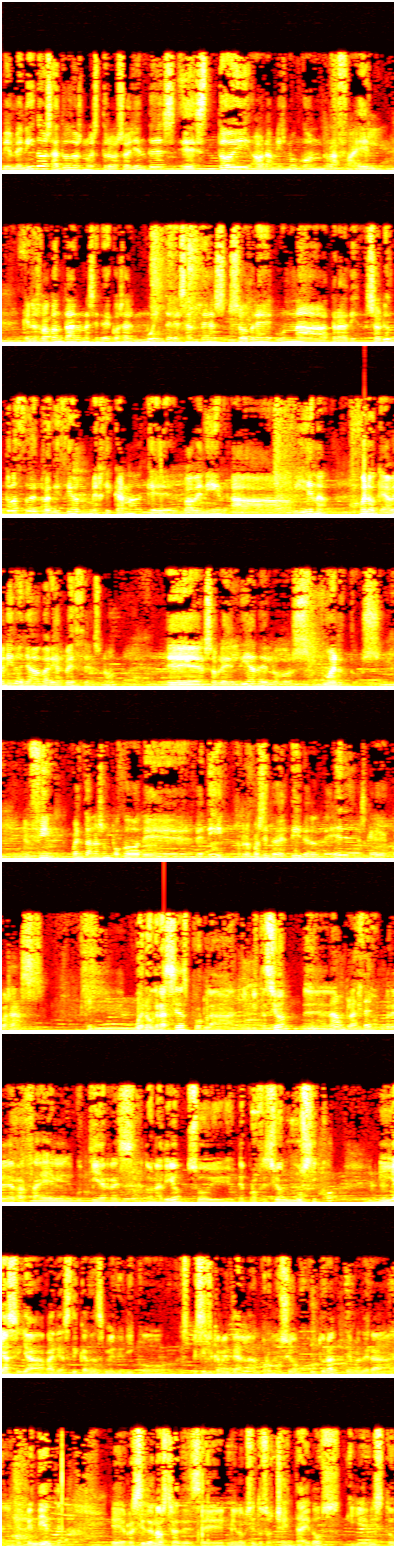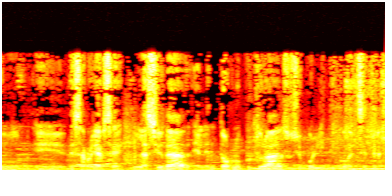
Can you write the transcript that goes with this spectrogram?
bienvenidos a todos nuestros oyentes. Estoy ahora mismo con Rafael, que nos va a contar una serie de cosas muy interesantes sobre, una sobre un trozo de tradición mexicana que va a venir a Viena. Bueno, que ha venido ya varias veces, ¿no? Eh, sobre el Día de los Muertos. En fin, cuéntanos un poco de, de ti, a propósito de ti, de dónde eres, qué cosas bueno, gracias por la invitación. Eh, un placer. Mi nombre es Rafael Gutiérrez Donadío, soy de profesión músico y hace ya varias décadas me dedico específicamente a la promoción cultural de manera independiente. Eh, resido en Austria desde 1982 y he visto eh, desarrollarse la ciudad, el entorno cultural, sociopolítico, etcétera.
